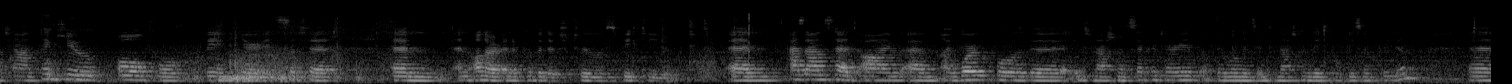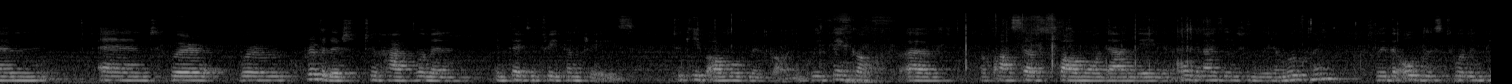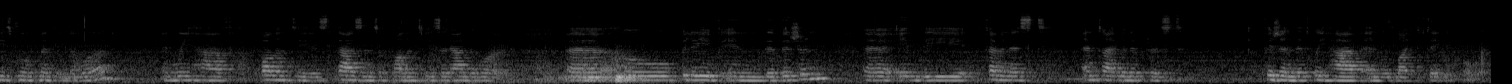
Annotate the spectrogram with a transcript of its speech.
much, Anne. Thank you all for being here. It's such a, um, an honour and a privilege to speak to you. Um, as Anne said, I'm, um, I work for the International Secretariat of the Women's International League for Peace and Freedom. Um, and we're, we're privileged to have women in 33 countries to keep our movement going. We think of, um, of ourselves far more than being an organization with a movement. We're the oldest women peace movement in the world, and we have volunteers, thousands of volunteers around the world uh, who believe in the vision, uh, in the feminist, anti-militarist vision that we have and would like to take it forward.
